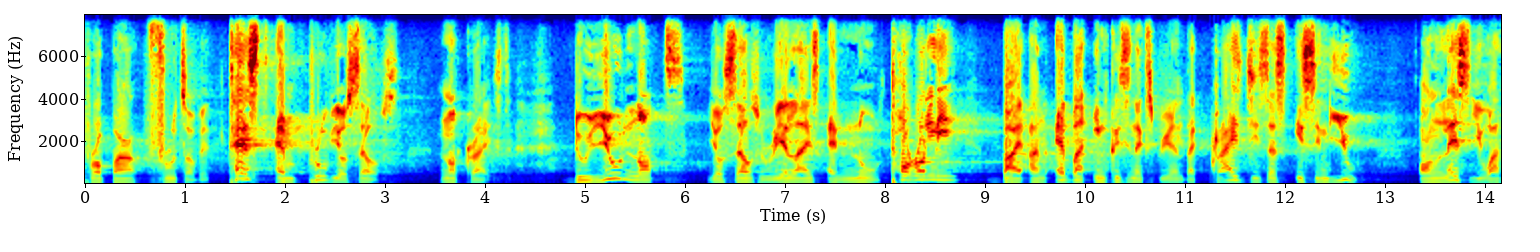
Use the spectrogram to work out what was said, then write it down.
proper fruits of it. Test and prove yourselves, not Christ. Do you not yourselves realize and know thoroughly by an ever increasing experience that Christ Jesus is in you unless you are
